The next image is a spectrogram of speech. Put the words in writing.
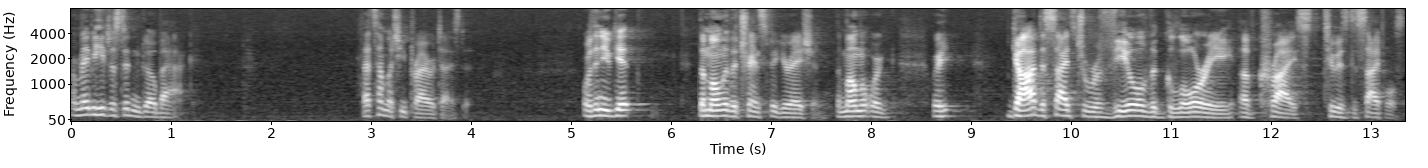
Or maybe he just didn't go back. That's how much he prioritized it. Or then you get the moment of the transfiguration, the moment where, where God decides to reveal the glory of Christ to his disciples,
